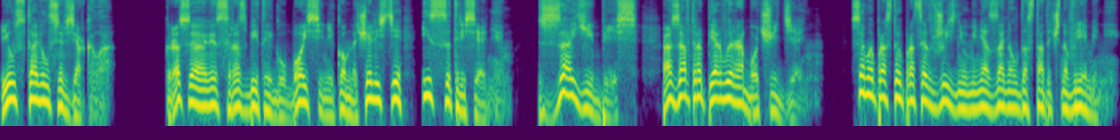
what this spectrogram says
и уставился в зеркало. Красавец с разбитой губой, синяком на челюсти и с сотрясением. Заебись! А завтра первый рабочий день. Самый простой процесс в жизни у меня занял достаточно времени.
